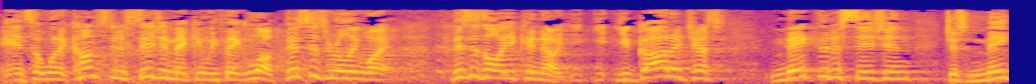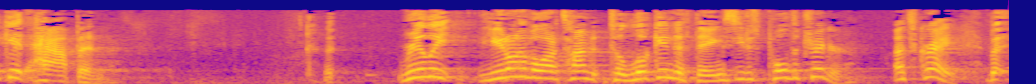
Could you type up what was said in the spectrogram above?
And so when it comes to decision making, we think, look, this is really what, this is all you can know. You, you gotta just make the decision, just make it happen. Really, you don't have a lot of time to look into things. You just pull the trigger. That's great. But,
